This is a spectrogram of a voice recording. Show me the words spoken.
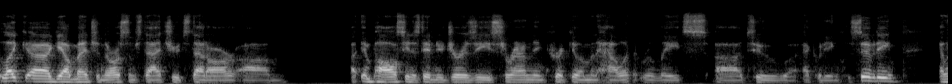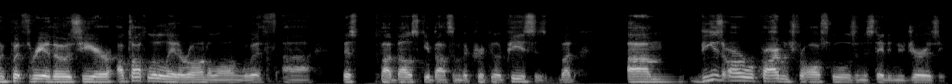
like uh, Gail mentioned, there are some statutes that are um, in policy in the state of New Jersey surrounding curriculum and how it relates uh, to equity inclusivity. And we put three of those here. I'll talk a little later on along with uh, Ms. Podbelski about some of the curricular pieces, but um, these are requirements for all schools in the state of New Jersey.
